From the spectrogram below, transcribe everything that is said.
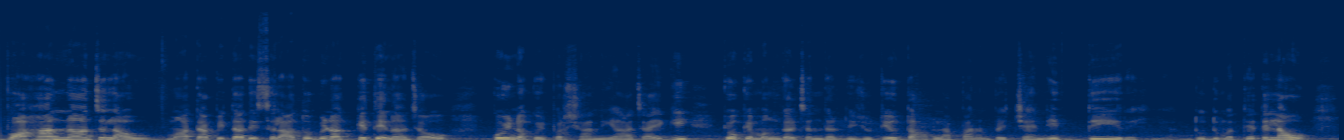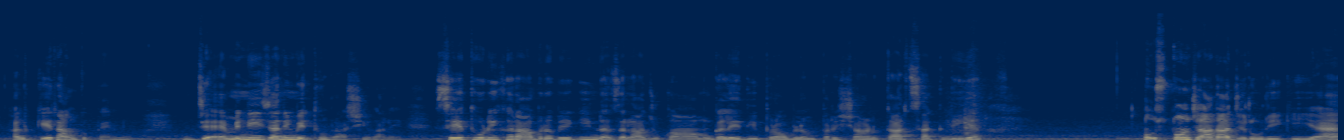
ਵਾਹਨ ਨਾ ਚਲਾਓ। ਮਾਤਾ ਪਿਤਾ ਦੀ ਸਲਾਹ ਤੋਂ ਬਿਨਾ ਕਿਤੇ ਨਾ ਜਾਓ। ਕੋਈ ਨਾ ਕੋਈ ਪਰੇਸ਼ਾਨੀ ਆ ਜਾਏਗੀ, ਕਿਉਂਕਿ ਮੰਗਲ ਚੰਦਰ ਦੀ ਜੁਤੀ ਉਤਾਵਲਾਪਨ ਬੇਚੈਨੀ ਦੇ ਰਹੀ ਹੈ ਦੁੱਧ ਮੱਥੇ ਤੇ ਲਾਓ, ਹਲਕੇ ਰੰਗ ਪਹਿਨੋ। ਜੈਮਨੀ ਜਾਨੀ ਮਿਥੁਨ ਰਾਸ਼ੀ ਵਾਲੇ। ਸਿਹਤ ਥੋੜੀ ਖਰਾਬ ਰਹੇਗੀ ਨਜ਼ਲਾ ਜ਼ੁਕਾਮ, ਗਲੇ ਦੀ ਪ੍ਰੋਬਲਮ ਪਰੇਸ਼ਾਨ ਕਰ ਸਕਦੀ ਹੈ। ਉਸ ਤੋਂ ਜ਼ਿਆਦਾ ਜ਼ਰੂਰੀ ਕੀ ਹੈ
